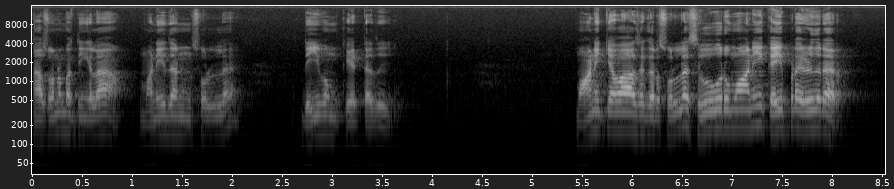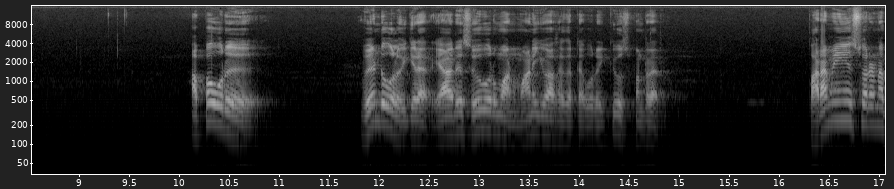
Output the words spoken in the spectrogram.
நான் சொன்ன பார்த்தீங்களா மனிதன் சொல்ல தெய்வம் கேட்டது. மாணிக்கவாசகர் சொல்ல சிவபெருமானே கைப்பட எழுதுகிறார் அப்போ ஒரு வேண்டுகோள் வைக்கிறார். யார்? சிவபெருமான் மாணிக்கவாசகர்கிட்ட ஒரு ரெக்யூஸ் பண்ணுறார் பரமேஸ்வரனை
